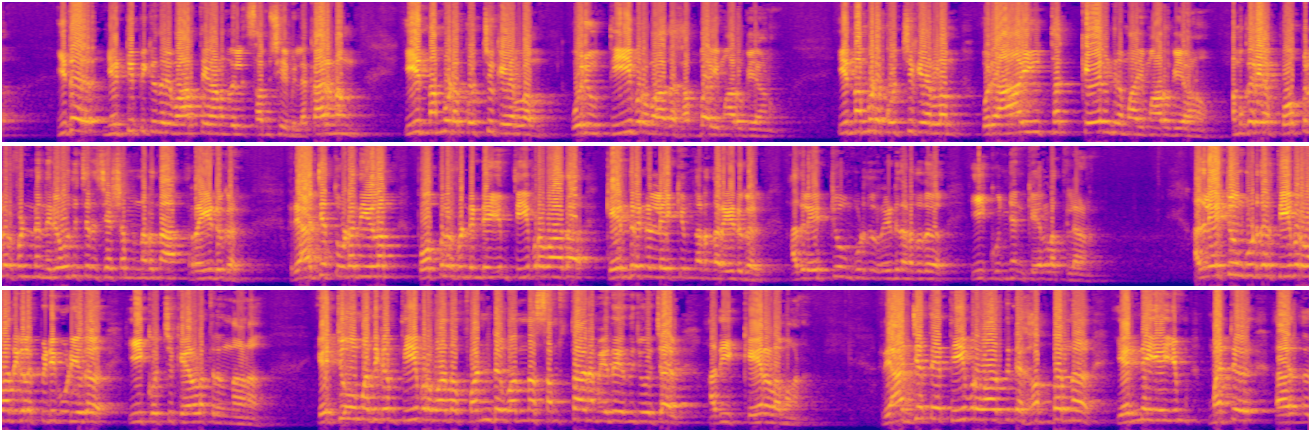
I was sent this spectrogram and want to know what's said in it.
ഇത് ഞെട്ടിപ്പിക്കുന്ന ഒരു വാർത്തയാണെന്നതിൽ സംശയമില്ല. കാരണം ഈ നമ്മുടെ കൊച്ചു കേരളം ഒരു തീവ്രവാദ ഹബ്ബായി മാറുകയാണ്. ഈ നമ്മുടെ കൊച്ചു കേരളം ഒരു ആയുധ കേന്ദ്രമായി മാറുകയാണോ. നമുക്കറിയാം പോപ്പുലർ ഫ്രണ്ടിനെ നിരോധിച്ചതിന് ശേഷം നടന്ന റെയ്ഡുകൾ രാജ്യത്തുടനീളം പോപ്പുലർ ഫ്രണ്ടിന്റെയും തീവ്രവാദ കേന്ദ്രങ്ങളിലേക്കും നടന്ന റെയ്ഡുകൾ അതിൽ ഏറ്റവും കൂടുതൽ റെയ്ഡ് നടന്നത് ഈ കുഞ്ഞൻ കേരളത്തിലാണ്. അതിൽ ഏറ്റവും കൂടുതൽ തീവ്രവാദികളെ പിടികൂടിയത് ഈ കൊച്ചു കേരളത്തിൽ നിന്നാണ്. ഏറ്റവും അധികം തീവ്രവാദ ഫണ്ട് വന്ന സംസ്ഥാനം ഏത് എന്ന് ചോദിച്ചാൽ അത് ഈ കേരളമാണ്. രാജ്യത്തെ തീവ്രവാദത്തിന്റെ ഹബ്ബെന്ന് എൻ ഐ എയും മറ്റ്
